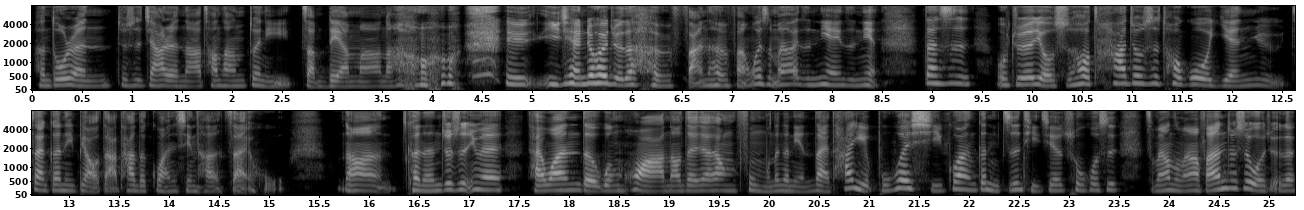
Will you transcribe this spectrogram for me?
很多人就是家人啊，常常对你怎么样嘛，然后你以前就会觉得很烦很烦，为什么要一直念一直念？但是我觉得有时候他就是透过言语在跟你表达他的关心，他的在乎。那可能就是因为台湾的文化，然后再加上父母那个年代，他也不会习惯跟你肢体接触，或是怎么样怎么样。反正就是我觉得，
